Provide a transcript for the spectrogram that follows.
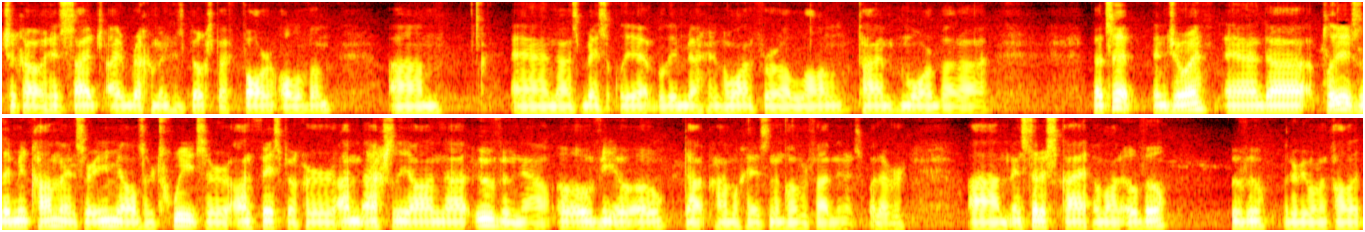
check out his site. I recommend his books by far, all of them. Um, and that's basically it. Believe me, I can go on for a long time more, but uh, that's it. Enjoy, and uh, please leave me comments or emails or tweets or on Facebook or I'm actually on uh, ooVoo now, O O V O O dot com. Okay, it's gonna go over five minutes, whatever. Um, instead of Skype, I'm on Ovo, Uvu, whatever you want to call it.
